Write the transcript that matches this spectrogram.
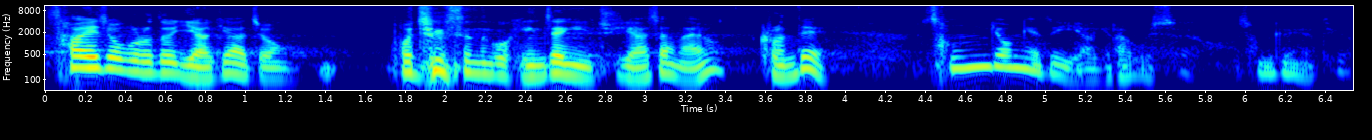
사회적으로도 이야기하죠. 보증 쓰는 거 굉장히 주의하잖아요. 그런데 성경에도 이야기를 하고 있어요. 성경에도요.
